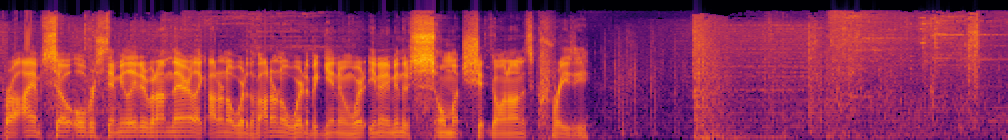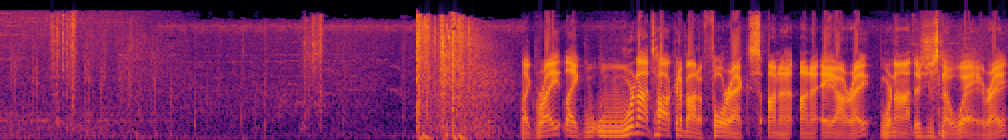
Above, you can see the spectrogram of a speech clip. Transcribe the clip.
bro. I am so overstimulated when I'm there. Like I don't know where to I don't know where to begin and where you know what I mean. There's so much shit going on. It's crazy. Like right, like we're not talking about a 4x on a on an AR, right? We're not. There's just no way, right?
